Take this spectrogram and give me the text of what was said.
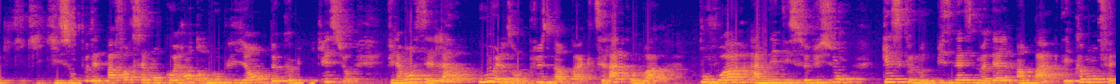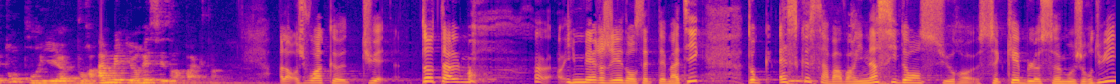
qui, qui, qui sont peut-être pas forcément cohérentes en oubliant de communiquer sur finalement c'est là où elles ont le plus d'impact. C'est là qu'on doit pouvoir amener des solutions. Qu'est-ce que notre business model impacte et comment fait-on pour, y, pour améliorer ces impacts? Alors, je vois que tu es totalement immergé dans cette thématique. Donc, est-ce que ça va avoir une incidence sur euh, ce qu'est Blossom aujourd'hui?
